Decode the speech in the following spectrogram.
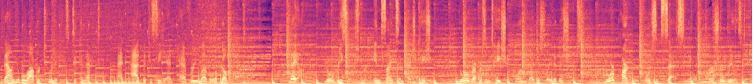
valuable opportunities to connect, and advocacy at every level of government. NAIOP, your resource for insights and education, your representation on legislative issues, your partner for success in commercial real estate.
